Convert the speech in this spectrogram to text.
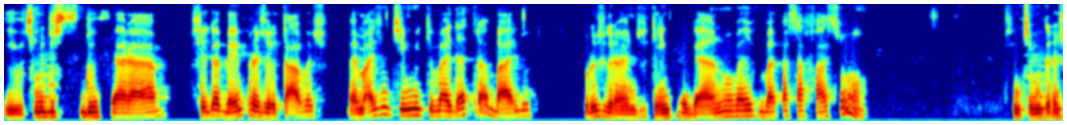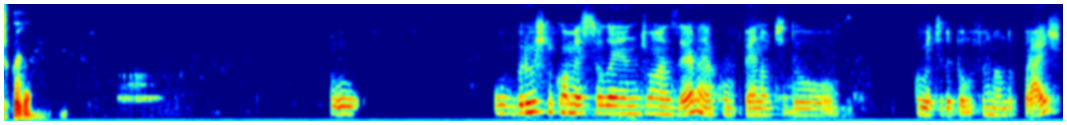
E o time do, do Ceará chega bem para as oitavas. É mais um time que vai dar trabalho para os grandes. Quem pegar não vai, vai passar fácil, não. Se um time grande pegar. O, o Brusque começou ganhando de 1 a 0 né, com o pênalti do, cometido pelo Fernando Praz.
